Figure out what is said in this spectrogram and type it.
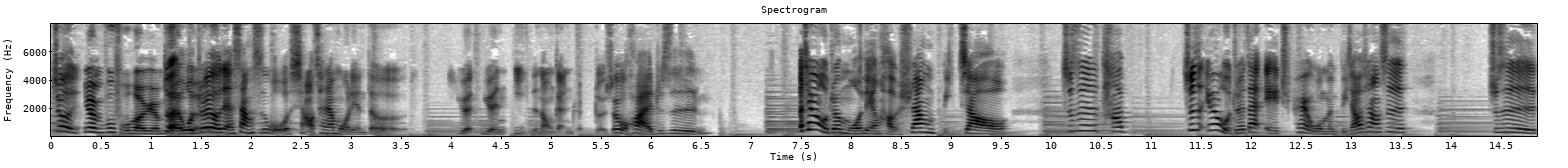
就有点不符合原本。对，我觉得有点丧失我想要参加摩联的原原意的那种感觉。对，所以我后来就是，而且我觉得摩联好像比较。就是他，就是因为我觉得在 H pair 我们比较像是，就是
